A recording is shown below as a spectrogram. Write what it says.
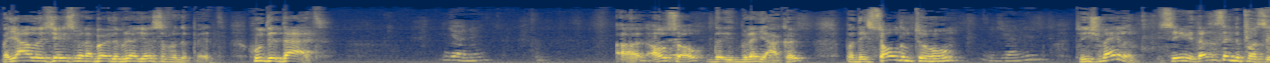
Vayalu is Yosef and Aber, the Bnei Yosef from the pit. Who did that? Yonim. Uh, also, the Bnei Yaakov, but they sold them to whom? Yonim. To Ishmaelim. You see, it doesn't say the pasuk.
